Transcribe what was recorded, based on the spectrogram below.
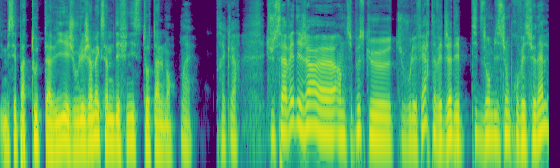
mais c'est pas toute ta vie, et je voulais jamais que ça me définisse totalement. Ouais. Très clair. Tu savais déjà euh, un petit peu ce que tu voulais faire? Tu avais déjà des petites ambitions professionnelles?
